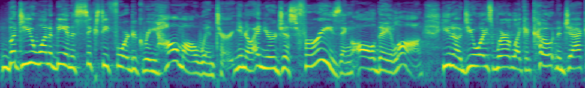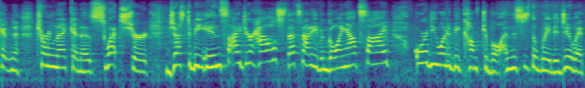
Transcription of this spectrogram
but do you want to be in a 64 degree home all winter, you know, and you're just freezing all day long? You know, do you always wear like a coat and a jacket and a turtleneck and a sweatshirt just to be inside your house? That's not even going outside. Or do you want to be comfortable? And this is the way to do it.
